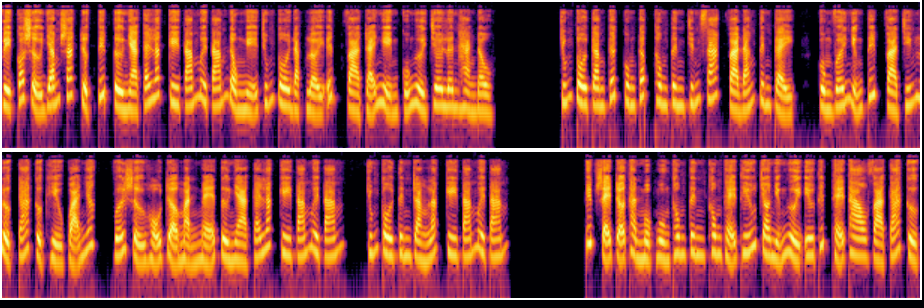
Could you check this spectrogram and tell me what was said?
Việc có sự giám sát trực tiếp từ nhà cái Lucky 88 đồng nghĩa chúng tôi đặt lợi ích và trải nghiệm của người chơi lên hàng đầu. Chúng tôi cam kết cung cấp thông tin chính xác và đáng tin cậy, cùng với những tip và chiến lược cá cược hiệu quả nhất, với sự hỗ trợ mạnh mẽ từ nhà cái Lucky 88, chúng tôi tin rằng Lucky 88 tiếp sẽ trở thành một nguồn thông tin không thể thiếu cho những người yêu thích thể thao và cá cược,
